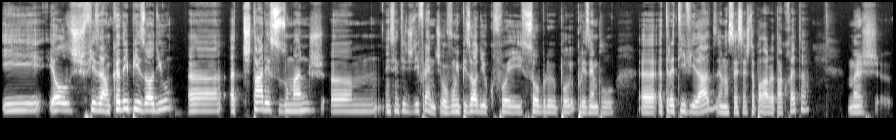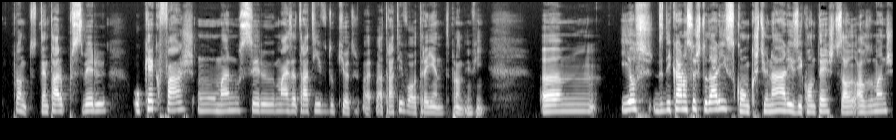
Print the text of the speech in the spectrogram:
E eles fizeram cada episódio a testar esses humanos um, em sentidos diferentes. Houve um episódio que foi sobre, por, por exemplo, atratividade, eu não sei se esta palavra está correta, mas pronto, tentar perceber o que é que faz um humano ser mais atrativo do que outro. Atrativo ou atraente, pronto, enfim. Um, e eles dedicaram-se a estudar isso com questionários e com testes aos, aos humanos.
